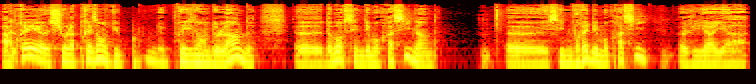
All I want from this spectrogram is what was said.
Après, euh, sur la présence du, du président de l'Inde, euh, d'abord, c'est une démocratie, l'Inde. Euh, c'est une vraie démocratie. Euh, je veux dire, il y a,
